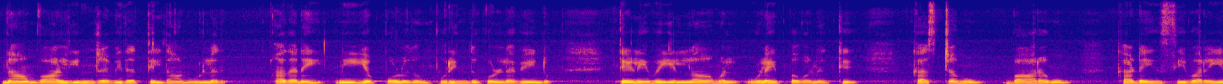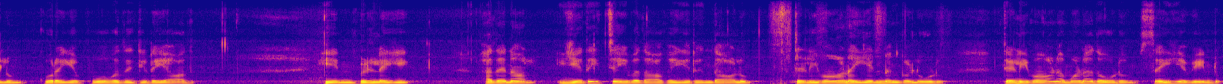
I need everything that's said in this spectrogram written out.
நாம் வாழ்கின்ற விதத்தில்தான் உள்ளது. அதனை நீ எப்பொழுதும் புரிந்து கொள்ள வேண்டும். தெளிவு இல்லாமல் உழைப்பவனுக்கு கஷ்டமும் பாரமும் கடைசி வரையிலும் குறைய போவது கிடையாது. என் பிள்ளையே அதனால் எதை செய்வதாக இருந்தாலும் தெளிவான எண்ணங்களோடும் தெளிவான மனதோடும் செய்ய வேண்டும்.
